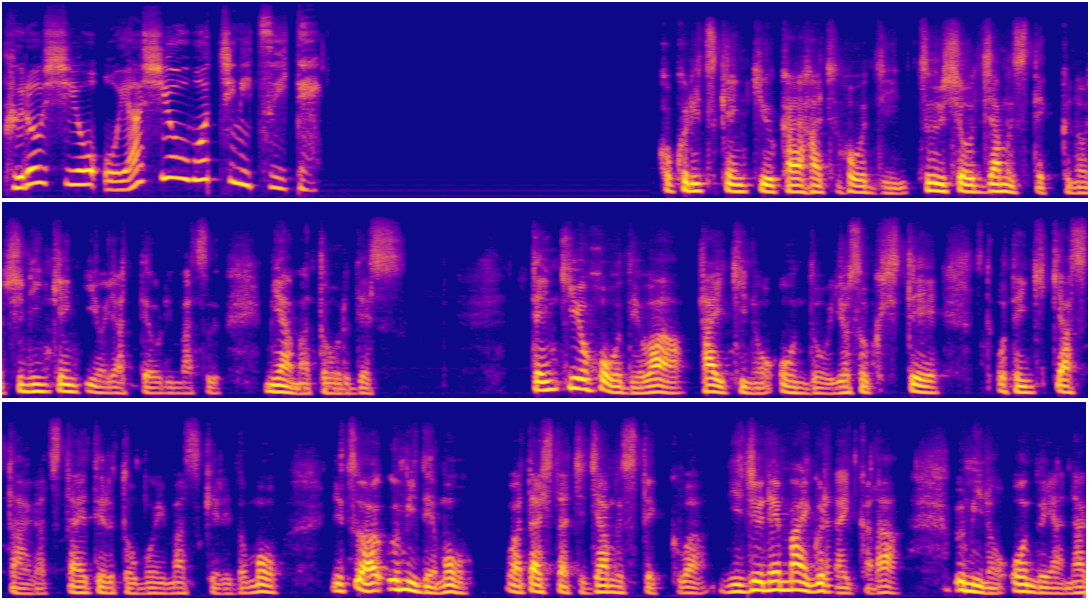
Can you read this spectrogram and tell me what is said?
黒潮親潮ウォッチについて。国立研究開発法人通称ジャムステックの主任研究をやっております宮山徹です天気予報では大気の温度を予測してお天気キャスターが伝えていると思いますけれども実は海でも私たちジャムステックは20年前ぐらいから海の温度や流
